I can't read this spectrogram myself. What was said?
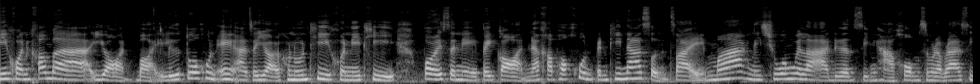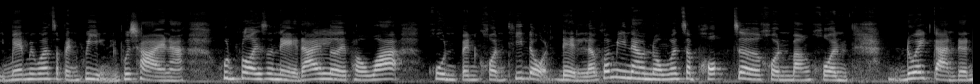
มีคนเข้ามาหยอดบ่อย หรือตัวคุณเองอาจจะหยอดคนนู้นทีคนนี้ทีโปรยเสน่ห์ไปก่อนนะคะ เพราะคุณเป็นที่น่าสนใจมากในช่วงเวลาเดือนสิงหาคมสำหรับราศีเมษไม่ว่าจะเป็นผู้หญิงหรือผู้ชายนะคุณโปรยเสน่ห์ได้เลย เพราะว่าคุณเป็นคนที่โดดเด่น แล้วก็มีแนวโน้มว่าจะพบเจอคนบางคน ด้วยการเดิน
